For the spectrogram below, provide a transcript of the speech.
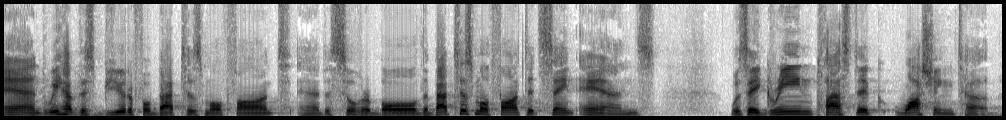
And we have this beautiful baptismal font and a silver bowl. The baptismal font at St. Anne's was a green plastic washing tub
